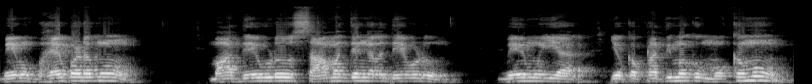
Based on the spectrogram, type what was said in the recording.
మేము భయపడము. మా దేవుడు సామర్థ్యం గల దేవుడు. మేము ఈ ఈ యొక్క ప్రతిమకు ముఖము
